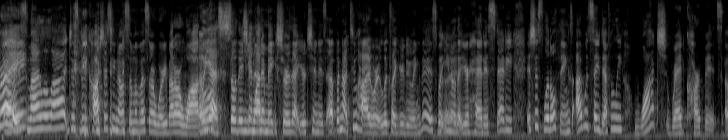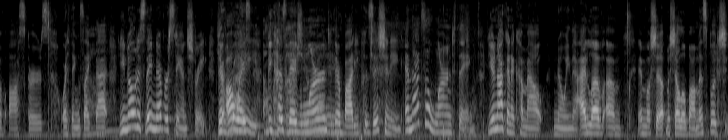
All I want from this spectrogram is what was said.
Right. Right. smile a lot. Just be cautious. You know, some of us are worried about our waddle. Oh, yes. So then you want to make sure that your chin is up, but not too high where it looks like you're doing this, but you know that your head is steady. It's just little things. I would say definitely watch red carpets of Oscars or things like that. You notice they never stand straight. They're oh You're always right. Oh because they've learned right. their body positioning, and that's a learned thing. You're not going to come out knowing that. I love um, in Michelle, Michelle Obama's book, she,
